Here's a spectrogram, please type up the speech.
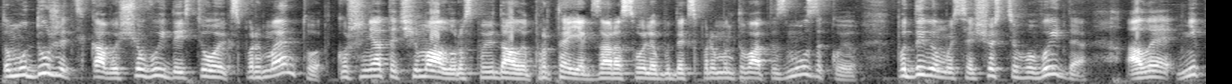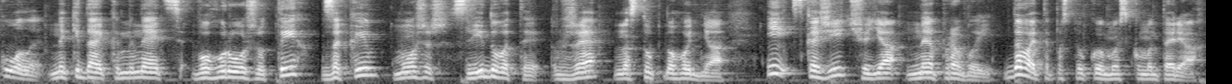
Тому дуже цікаво, що вийде із цього експерименту. Кошенята чимало розповідали про те, як зараз Оля буде експериментувати з музикою. Подивимося, що з цього вийде, але ніколи не кидай камінець в огорожу тих, за ким можеш слідувати вже наступного дня. І скажіть, що я не правий. Давайте поспілкуємось в коментарях.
